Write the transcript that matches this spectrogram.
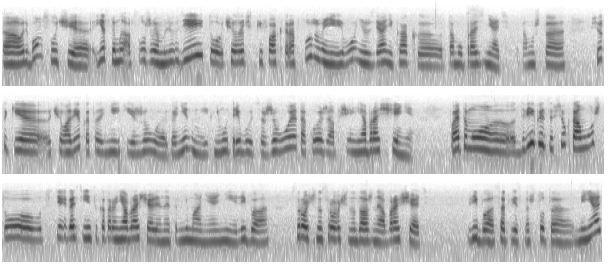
э, в любом случае, если мы обслуживаем людей, то человеческий фактор обслуживания его нельзя никак э, там упразднять, потому что все-таки человек это некий живой организм, и к нему требуется живое такое же общение и обращение. Поэтому э, двигается все к тому, что вот те гостиницы, которые не обращали на это внимание, они либо срочно-срочно должны обращать, либо, соответственно, что-то менять,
